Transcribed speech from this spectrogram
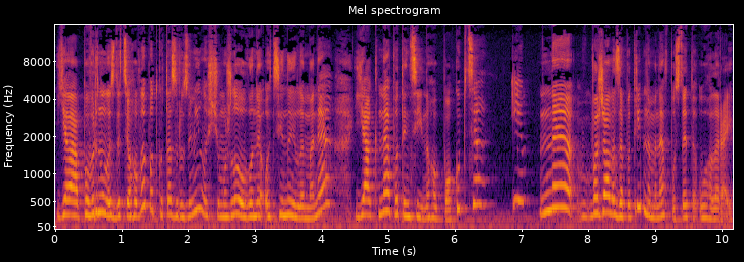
я повернулася до цього випадку та зрозуміла, що можливо вони оцінили мене як непотенційного покупця і не вважали за потрібне мене впустити у галерею.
